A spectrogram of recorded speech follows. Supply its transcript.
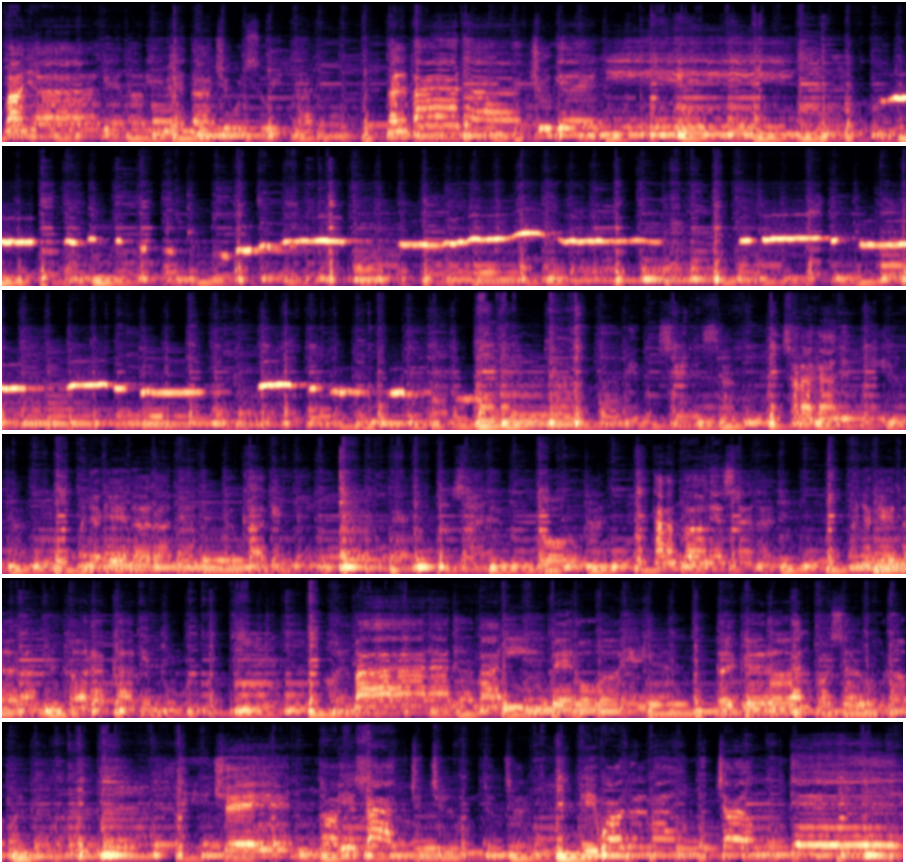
만약에 널 위해 나 죽을 수 있다면 날 받아주겠니 살아가는 이유가 만약에 너라면 어떡하겠니? 사는 동안 단 한 번의 사랑이 만약에 너라면 허락하겠니? 얼마나 더 많이 외로워해야 널 끌어안고서 울어볼까? 이제는 더 이상 지칠 몸조차 비워줄 마음조차 없는데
